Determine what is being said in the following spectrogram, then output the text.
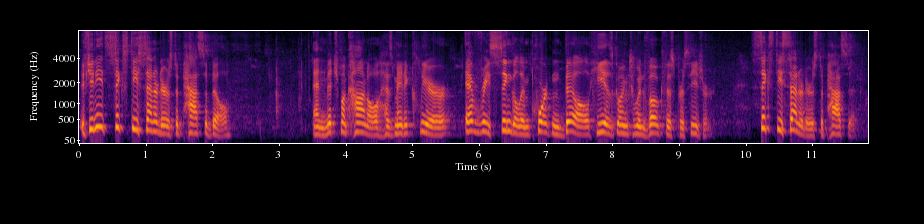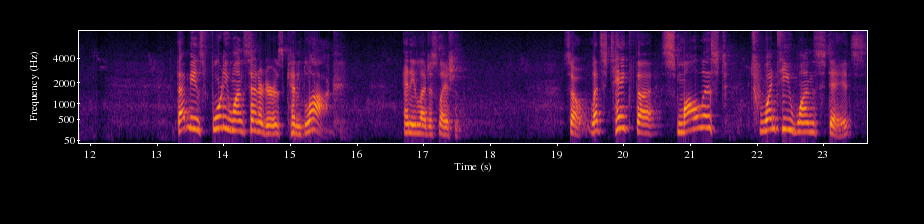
If you need 60 senators to pass a bill, and Mitch McConnell has made it clear every single important bill he is going to invoke this procedure 60 senators to pass it. That means 41 senators can block any legislation. So let's take the smallest 21 states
